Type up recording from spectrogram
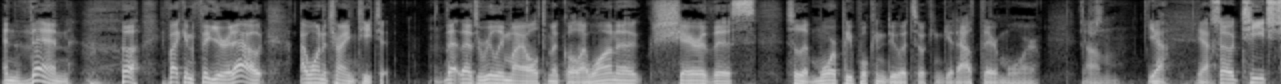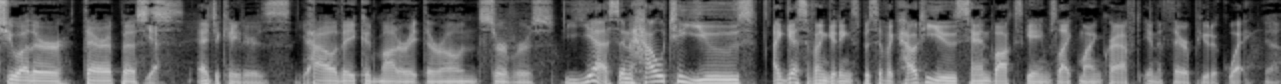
And then, if I can figure it out, I want to try and teach it. That, that's really my ultimate goal. I want to share this so that more people can do it, so it can get out there more. Um, yeah, yeah. So teach to other therapists. Yes, educators. Yeah. How they could moderate their own servers. Yes, and how to use, I guess if I'm getting specific, how to use sandbox games like Minecraft in a therapeutic way. Yeah.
